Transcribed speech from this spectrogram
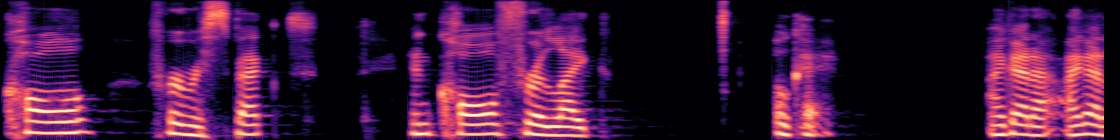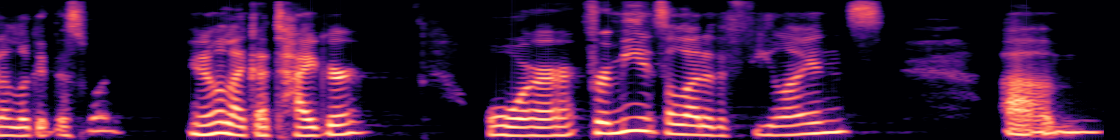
call for respect and call for like, okay, I gotta, I gotta look at this one, you know, like a tiger. Or for me, it's a lot of the felines. Um,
